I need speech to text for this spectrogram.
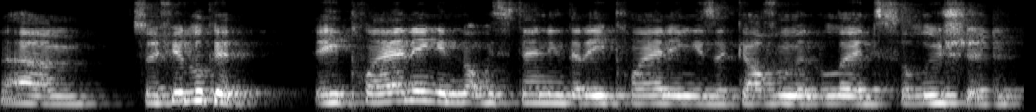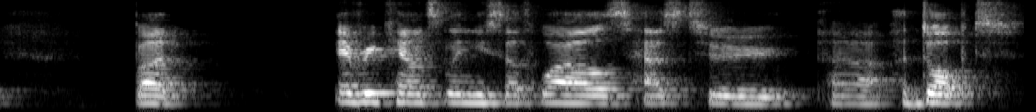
Um, so if you look at e-planning and notwithstanding that e-planning is a government-led solution, but every council in New South Wales has to uh, adopt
